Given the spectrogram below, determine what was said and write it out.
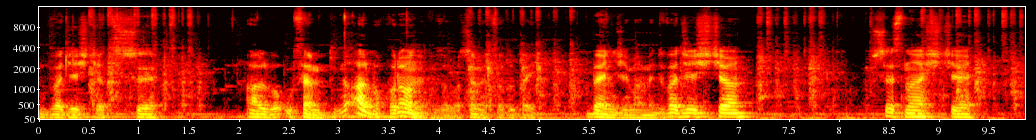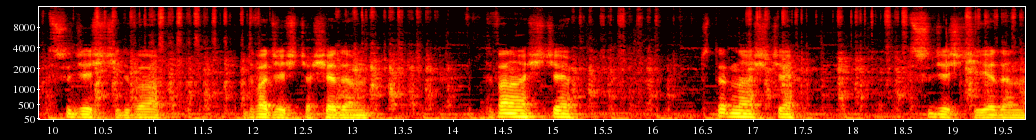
23 albo ósemki, no albo korony. Zobaczymy co tutaj będzie. Mamy 20 16 32 27 12 14 31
